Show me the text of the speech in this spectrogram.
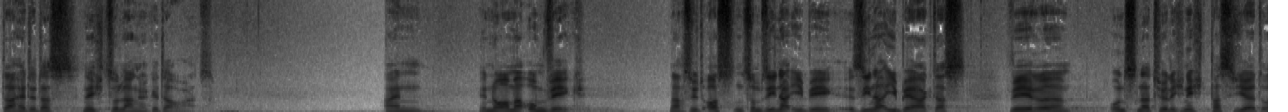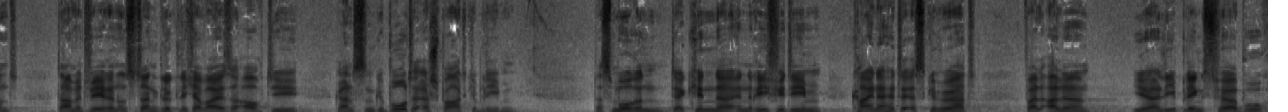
da hätte das nicht so lange gedauert. Ein enormer Umweg nach Südosten zum Sinaiberg, das wäre uns natürlich nicht passiert und damit wären uns dann glücklicherweise auch die ganzen Gebote erspart geblieben. Das Murren der Kinder in Rifidim, keiner hätte es gehört, weil alle ihr Lieblingshörbuch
